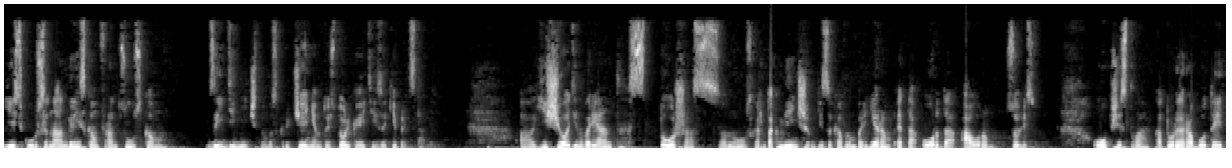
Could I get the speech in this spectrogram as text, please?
Есть курсы на английском, французском, за единичным исключением, то есть только эти языки представлены. А, еще один вариант тоже с, ну, скажем так, меньшим языковым барьером, это Орда Ауром Солис. Общество, которое работает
